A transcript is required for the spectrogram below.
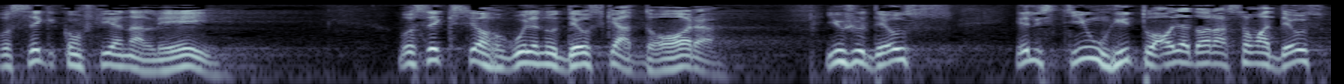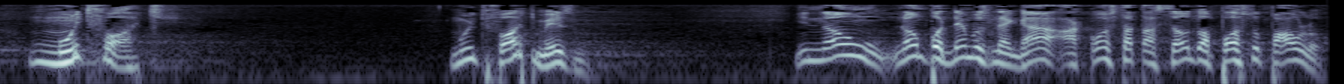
você que confia na lei, você que se orgulha no Deus que adora. E os judeus, eles tinham um ritual de adoração a Deus muito forte. Muito forte mesmo. E não, não podemos negar a constatação do apóstolo Paulo.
